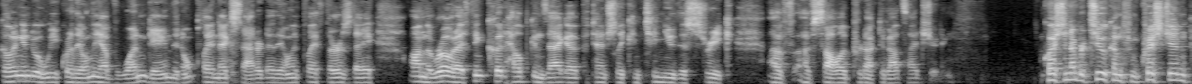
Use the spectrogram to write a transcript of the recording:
going into a week where they only have one game. They don't play next Saturday. They only play Thursday on the road. I think could help Gonzaga potentially continue this streak of, of solid productive outside shooting. Question number two comes from Christian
